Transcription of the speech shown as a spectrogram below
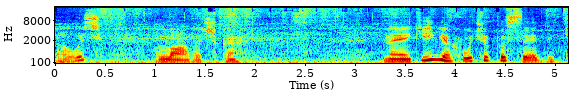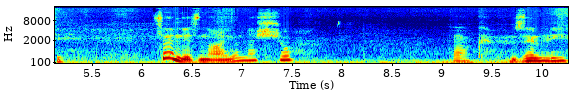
А ось лавочка на якій я хочу посидіти. Це не знаю на що. Так, землі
